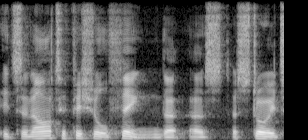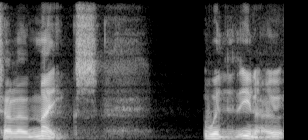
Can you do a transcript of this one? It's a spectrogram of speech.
it's an artificial thing that a, a storyteller makes with you know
